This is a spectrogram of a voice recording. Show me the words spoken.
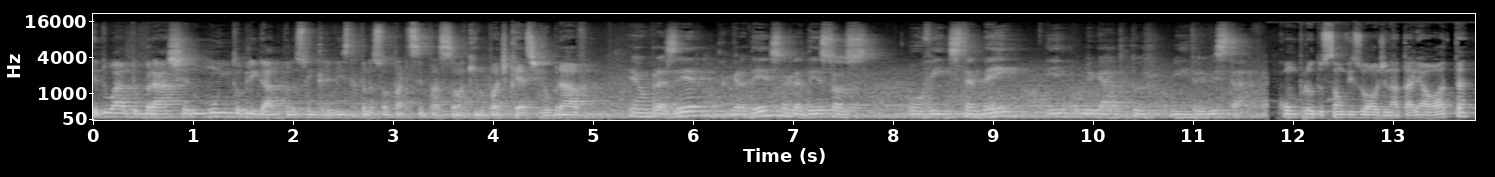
Eduardo Bracher, muito obrigado pela sua entrevista, pela sua participação aqui no podcast Rio Bravo. É um prazer, agradeço, agradeço aos ouvintes também e obrigado por me entrevistar com produção visual de Natália Ota,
